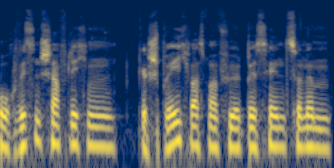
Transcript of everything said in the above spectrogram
hochwissenschaftlichen Gespräch, was man führt, bis hin zu einem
